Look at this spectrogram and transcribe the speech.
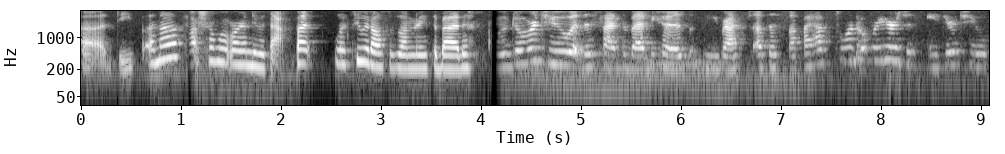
uh, deep enough. Not sure what we're gonna do with that, but let's see what else is underneath the bed. Moved over to this side of the bed because the rest of the stuff I have stored over here is just easier to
